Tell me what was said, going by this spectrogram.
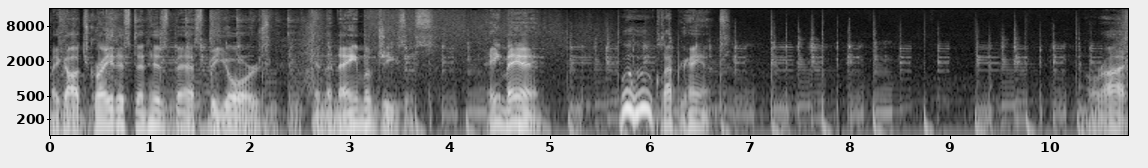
May God's greatest and His best be yours in the name of Jesus. Amen. Woohoo! Clap your hands. All right.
